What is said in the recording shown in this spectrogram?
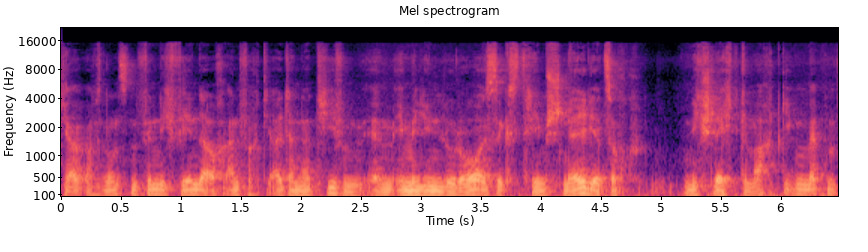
ja, ansonsten finde ich, fehlen da auch einfach die Alternativen. Ähm, Emeline Laurent ist extrem schnell, die hat es auch nicht schlecht gemacht gegen Meppen.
